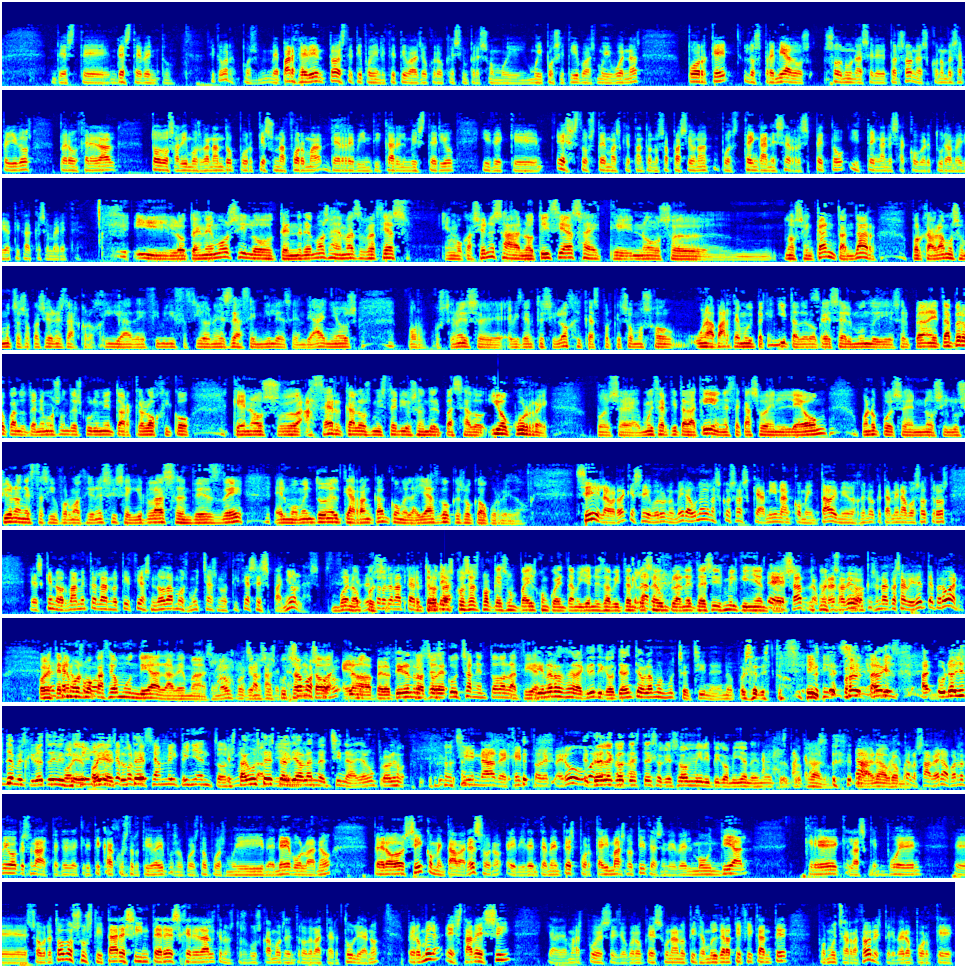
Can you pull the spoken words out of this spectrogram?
de este, de este evento. Así que bueno, pues me parece bien todo este tipo de iniciativas, yo creo que siempre son muy, muy positivas, muy buenas, porque los premiados son una serie de personas con nombres y apellidos, pero en general todos salimos ganando porque es una forma de reivindicar el misterio y de que estos temas que tanto nos apasionan pues tengan ese respeto y tengan esa cobertura mediática que se merecen. Y lo tenemos y lo tendremos además gracias en ocasiones a noticias eh, que nos, eh, nos encantan dar, porque hablamos en muchas ocasiones de arqueología, de civilizaciones de hace miles de años, por cuestiones eh, evidentes y lógicas, porque somos una parte muy pequeñita de lo que es el mundo y es el planeta, pero cuando tenemos un descubrimiento arqueológico que nos acerca a los misterios del pasado y ocurre pues eh, muy cerquita de aquí, en este caso en León, bueno, pues eh, nos ilusionan estas informaciones y seguirlas desde el momento en el que arrancan con el hallazgo, que es lo que ha ocurrido. Sí, la verdad que sí, Bruno. Mira, una de las cosas que a mí me han comentado, y me imagino que también a vosotros, es que normalmente en las noticias no damos muchas noticias españolas. Bueno, pues entre otras cosas porque es un país con 40 millones de habitantes en un planeta de 6.500. Exacto, por eso digo que es una cosa evidente, pero bueno. Porque tenemos vocación mundial, además, ¿no? Porque nos escuchan, en, todo, no, pero tienen nos escuchan en toda la tierra. Tiene razón la crítica. Últimamente hablamos mucho de China, ¿eh? No puede ser esto. Sí, un oyente me escribió y dice, oye, ¿está usted, sean 1.500. ¿Están ustedes todo el día hablando de China? ¿Hay algún problema? China, de Egipto, de Perú. Entonces le contesté eso, que son mil y pico millones claro. No, no, broma. lo sabe, por eso digo que es una especie de crítica constructiva y, por supuesto, pues muy benévola, ¿no? Pero sí comentaban eso, ¿no? Evidentemente es porque hay más noticias a nivel mundial que, las que pueden, eh, sobre todo, suscitar ese interés general que nosotros buscamos dentro de la tertulia, ¿no? Pero mira, esta vez sí, y además, pues yo creo que es una noticia muy gratificante por muchas razones. Primero, porque eh,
